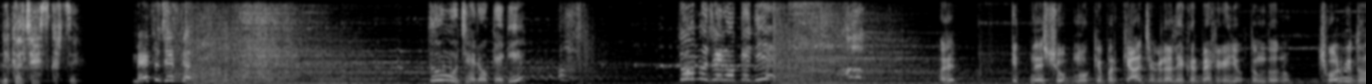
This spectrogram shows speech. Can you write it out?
निकल जा इस घर से। मैं तुझे इस घर तू मुझे रोकेगी? तू मुझे रोकेगी? अरे, इतने शुभ मौके पर क्या झगड़ा लेकर बैठ गई हो तुम दोनों? छोड़ भी दो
